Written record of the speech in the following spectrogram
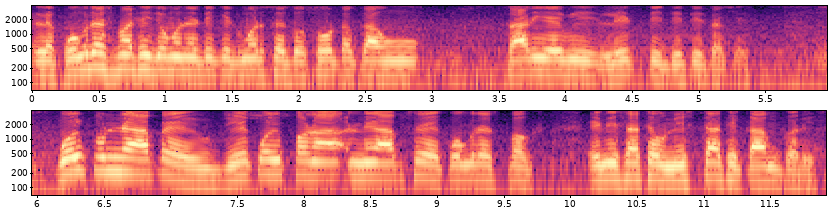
એટલે કોંગ્રેસમાંથી જો મને ટિકિટ મળશે તો સો ટકા હું સારી એવી લીડથી જીતી શકીશ. કોઈ પણને આપે, જે કોઈ પણ ને આપશે કોંગ્રેસ પક્ષ, એની સાથે હું નિષ્ઠાથી કામ કરીશ.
